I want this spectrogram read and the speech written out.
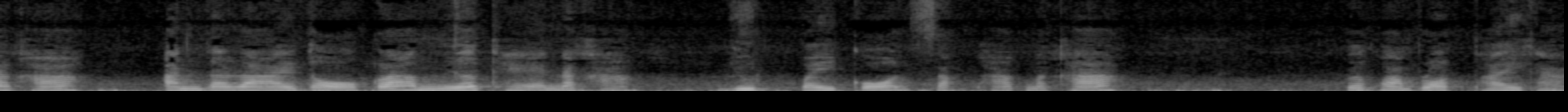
นะคะ อันตรายต่อกล้ามเนื้อแขนนะคะ หยุดไปก่อนสักพักนะคะ เพื่อความปลอดภัยค่ะ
